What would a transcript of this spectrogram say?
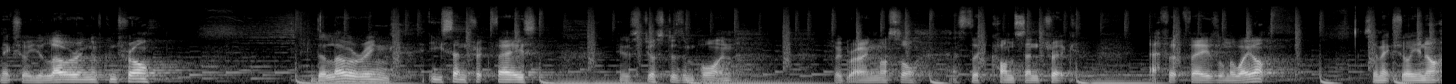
Make sure you're lowering of control. The lowering eccentric phase is just as important for growing muscle That's the concentric effort phase on the way up. So make sure you're not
